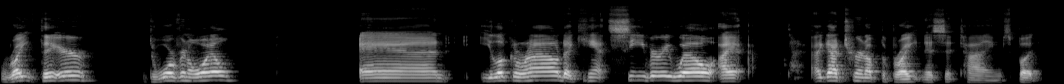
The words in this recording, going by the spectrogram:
right there, dwarven oil. And you look around, I can't see very well. I I got to turn up the brightness at times, but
